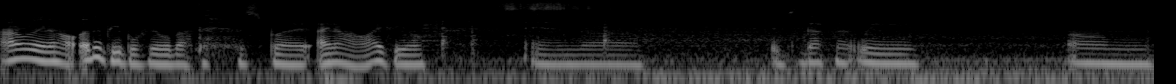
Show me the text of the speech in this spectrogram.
I don't really know how other people feel about this, but I know how I feel. And uh it's definitely um,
